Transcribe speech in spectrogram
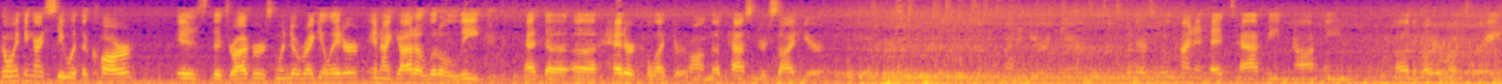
The only thing I see with the car is the driver's window regulator, and I got a little leak at the uh, header collector on the passenger side here. But there's no kind of head tapping, knocking. Uh, the motor runs great.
